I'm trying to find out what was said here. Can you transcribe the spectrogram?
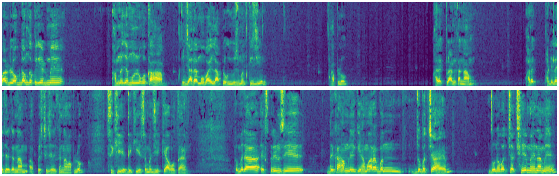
पर लॉकडाउन का पीरियड में हमने जब उन लोगों को कहा कि ज़्यादा मोबाइल आप लोग यूज़ मत कीजिए, आप लोग हर एक प्लांट का नाम, हर एक फर्टिलाइज़र का नाम, अब पेस्टिसाइड का नाम आप लोग सीखिए, देखिए, समझिए क्या होता है। तो मेरा एक्सपीरियंस ये देखा हमने कि हमारा बन, जो बच्चा है, दोनों बच्चा छः महीना में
